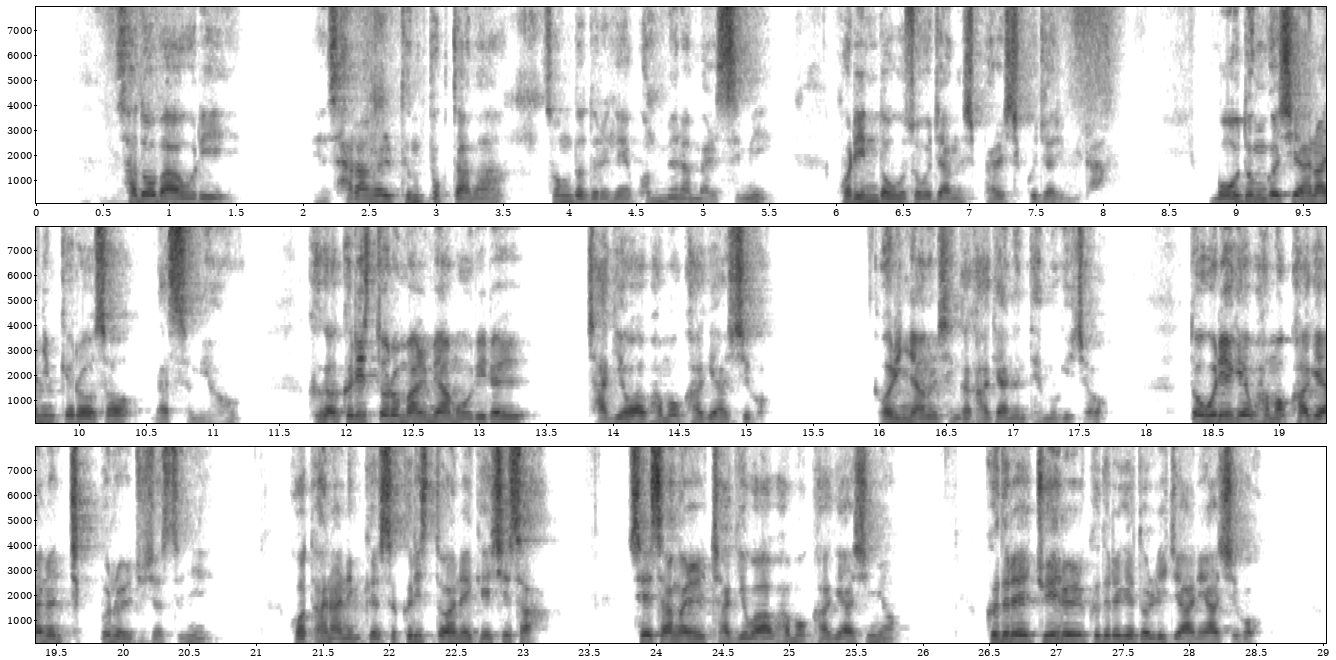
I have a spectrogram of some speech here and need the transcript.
사도 바울이 사랑을 듬뿍 담아 성도들에게 권면한 말씀이 고린도후서 5장 18, 19절입니다. 모든 것이 하나님께로서 났으며 그가 그리스도로 말미암아 우리를 자기와 화목하게 하시고 어린 양을 생각하게 하는 대목이죠. 또 우리에게 화목하게 하는 직분을 주셨으니 곧 하나님께서 그리스도 안에 계시사 세상을 자기와 화목하게 하시며 그들의 죄를 그들에게 돌리지 아니하시고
